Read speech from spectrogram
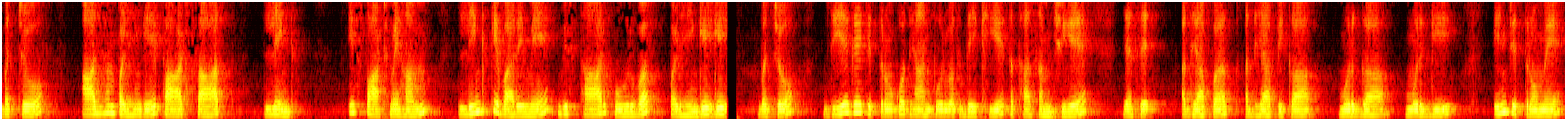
बच्चों, आज हम पढ़ेंगे पाठ सात, लिंग। इस पाठ में हम लिंग के बारे में विस्तार पूर्वक पढ़ेंगे। बच्चों, दिए गए चित्रों को ध्यान पूर्वक देखिए तथा समझिए, जैसे अध्यापक, अध्यापिका, मुर्गा, मुर्गी। इन चित्रों में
